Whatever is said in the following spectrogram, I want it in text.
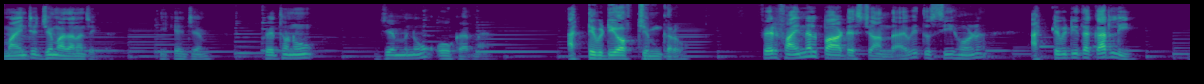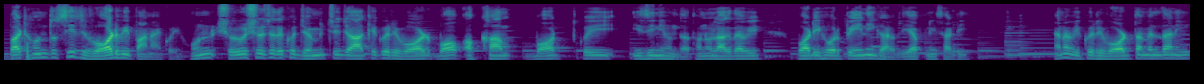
ਮਾਈਂਡ 'ਚ ਜਿਮ ਆ ਜਾਣਾ ਚਾਹੀਦਾ। ਠੀਕ ਹੈ ਜਿਮ ਫਿਰ ਤੁਹਾਨੂੰ ਜਿਮ ਨੂੰ ਉਹ ਕਰਨਾ ਹੈ। ਐਕਟੀਵਿਟੀ ਆਫ ਜਿਮ ਕਰੋ। ਫਿਰ ਫਾਈਨਲ ਪਾਰਟ ਇਸ ਚ ਆਂਦਾ ਹੈ ਵੀ ਤੁਸੀਂ ਹੁਣ ਐਕਟੀਵਿਟੀ ਤਾਂ ਕਰ ਲਈ ਬਟ ਹੁਣ ਤੁਸੀਂ ਰਿਵਾਰਡ ਵੀ ਪਾਣਾ ਹੈ ਕੋਈ। ਹੁਣ ਸ਼ੁਰੂ ਸ਼ੁਰੂ ਚ ਦੇਖੋ ਜਿਮ 'ਚ ਜਾ ਕੇ ਕੋਈ ਰਿਵਾਰਡ ਬਹੁਤ ਔਖਾ, ਬਹੁਤ ਕੋਈ ਈਜ਼ੀ ਨਹੀਂ ਹੁੰਦਾ। ਤੁਹਾਨੂੰ ਲੱਗਦਾ ਵੀ ਬਾਡੀ ਹੋਰ ਪੇ ਨਹੀਂ ਕਰਦੀ ਆਪਣੀ ਸਾਡੀ। ਹੈ ਨਾ, ਵੀ ਕੋਈ ਰਿਵਾਰਡ ਤਾਂ ਮਿਲਦਾ ਨਹੀਂ।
